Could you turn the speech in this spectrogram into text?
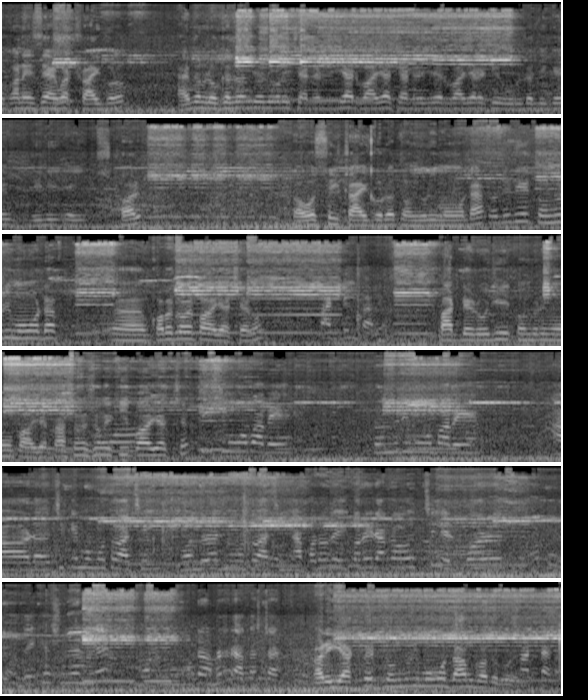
দোকানে এসে একবার ট্রাই করো। একদম লোকেশন যদি বলি চ্যাটার্জিয়ার বাজার চ্যাটার্জিয়ার বাজারে ঠিক উল্টো দিকে দিদি এই স্টল তো অবশ্যই ট্রাই করো তন্দুরি মোমোটা। তো দিদি এই তন্দুরি মোমোটা কবে কবে পাওয়া যাচ্ছে এখন? পার। ডে রোজই তন্দুরি মোমো পাওয়া যায়। তার সঙ্গে সঙ্গে কী পাওয়া যাচ্ছে? মোমো পাবে তন্দুরি মোমো পাবে। আর চিকেন মোমো তো আছেই গন্ধরাজ মোমো তো আছেই। আপাতত এই করেই রাখা হচ্ছে এরপর দেখে শুনে নিয়ে মোমোটা আমরা রাখা স্টার্ট করি আর এই এক প্লেট তন্দুরি মোমো দাম কত করে? ষাট টাকা।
